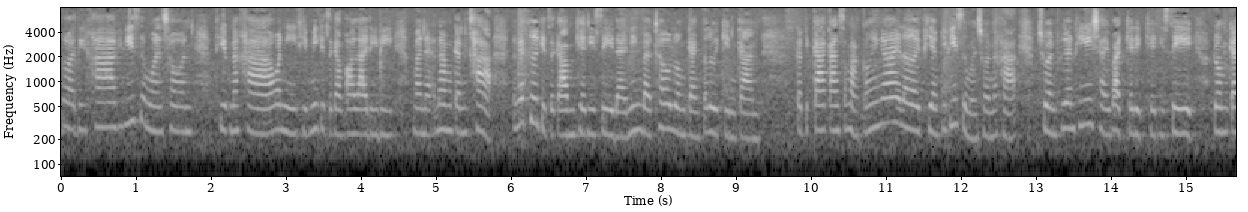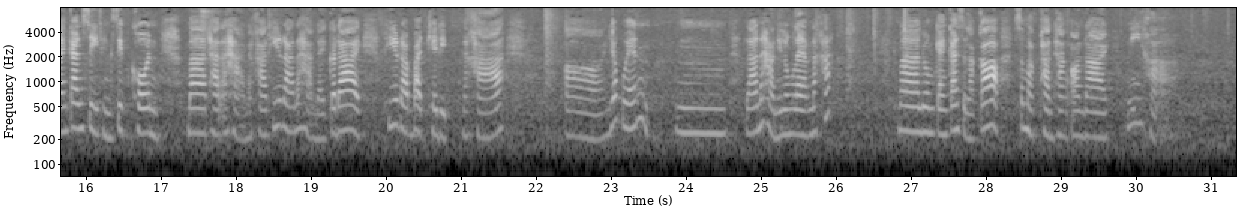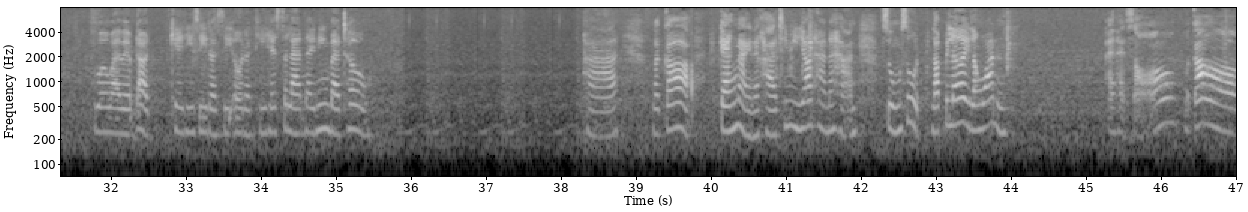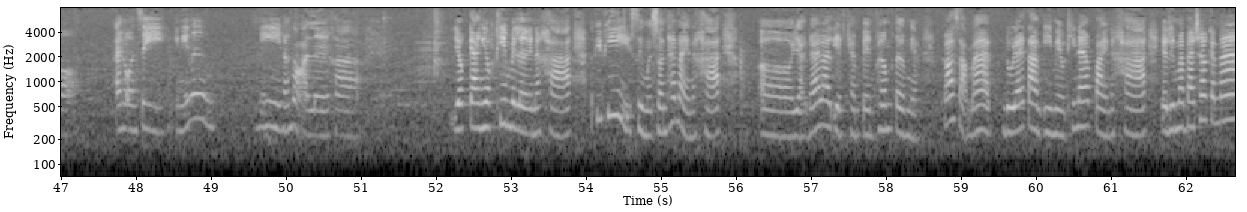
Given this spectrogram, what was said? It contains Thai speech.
สวัสดีค่ะ พี่พี่สื่อมวลชนทิปนะคะ วันนี้ทิปมีกิจกรรมออนไลน์ดีๆ มาแนะนำกันค่ะ นั่นก็คือกิจกรรม KTC Dining Battle รวมแก๊งตะลุยกินกัน กติกาการสมัครก็ง่ายๆ เลยเพียงพี่ๆสื่อมวลชนนะคะ ชวนเพื่อนที่ใช้บัตรเครดิต KTC รวมแก๊งกัน 4-10 คน มาทานอาหารนะคะที่ร้านอาหารใดก็ได้ ที่รับบัตรเครดิตนะคะยกเว้นร้านอาหารในโรงแรมนะคะ มารวมแก๊งกันเสร็จแล้วก็สมัครผ่านทางออนไลน์นี่ค่ะ www.ktc.co.th/diningbattle ค่ะแล้วก็แก๊งไหนนะคะที่มียอดทานอาหารสูงสุด รับไปเลยรางวัล iPad 2 แล้วก็ iPhone 4 อีกนิดนึง นี่ทั้งสองอันเลยค่ะ ยกแกงยกทีมไปเลยนะคะ พี่ๆสื่อมวลชนท่านไหนนะคะ อออยากได้รายละเอียดแคมเปญเพิ่มเติมเนี่ย ก็สามารถดูได้ตามอีเมลที่แนบไปนะคะ อย่าลืมมาแบทเทิลกันนะ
